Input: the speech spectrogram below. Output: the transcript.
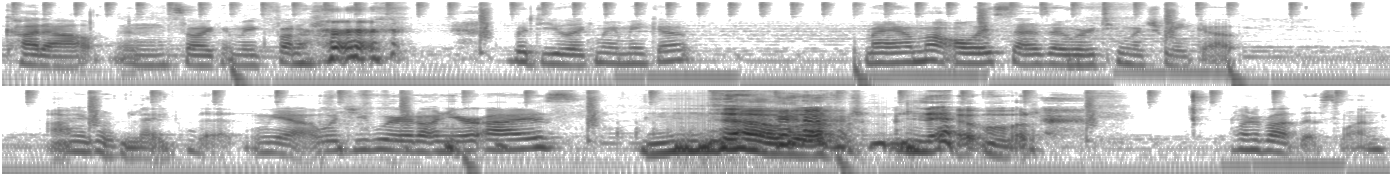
cutout, and so I can make fun of her. but do you like my makeup? My mama always says I wear too much makeup. I don't like that. Yeah, would you wear it on your eyes? Never, never. What about this one?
